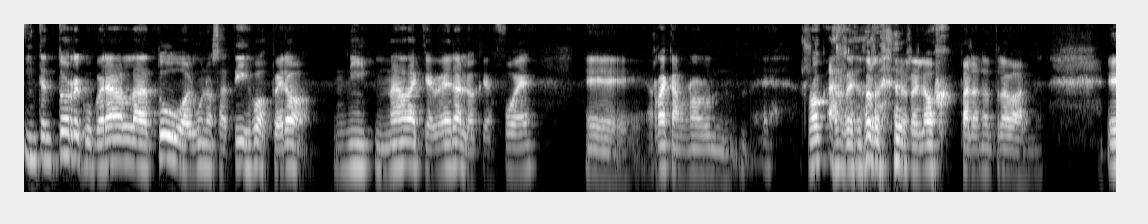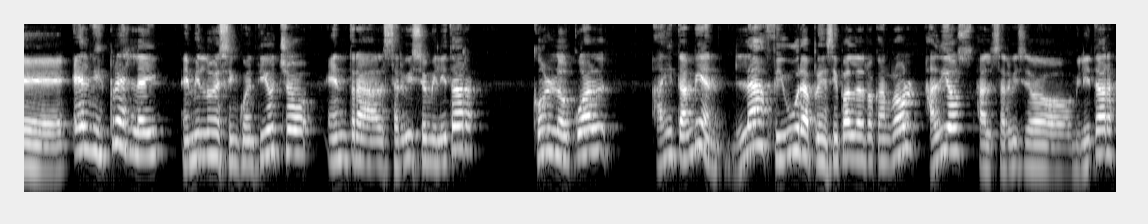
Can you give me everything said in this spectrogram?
Intentó recuperarla, tuvo algunos atisbos, pero ni nada que ver a lo que fue eh, rock, eh, rock alrededor del reloj, para no trabarme. Eh, Elvis Presley en 1958 entra al servicio militar, con lo cual ahí también la figura principal del rock and roll, adiós al servicio militar,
